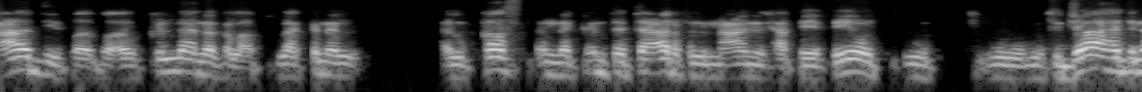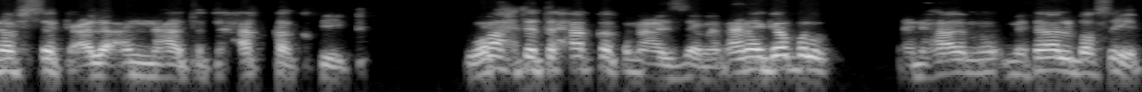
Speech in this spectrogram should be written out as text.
عادي كلنا نغلط لكن القصد إنك أنت تعرف المعاني الحقيقية وتجاهد نفسك على أنها تتحقق فيك وراح تتحقق مع الزمن. أنا قبل يعني هذا مثال بسيط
